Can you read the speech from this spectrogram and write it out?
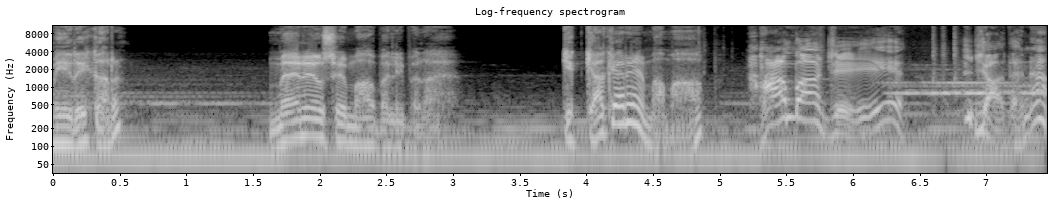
मेरे कारण? मैंने उसे महाबली बनाया। ये क्या कह रहे हैं मामा आप? हाँ बाजे। याद है ना?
